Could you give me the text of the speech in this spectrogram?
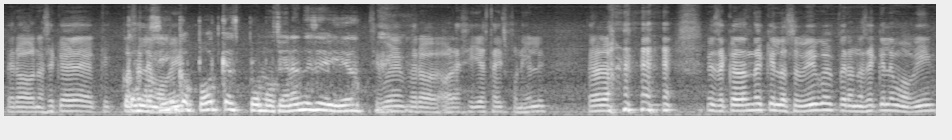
pero no sé qué, qué cosa Como le moví. cinco podcasts promocionando ese video. Sí, güey, pero ahora sí ya está disponible. Pero me sacó dando que lo subí, güey, pero no sé qué le moví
